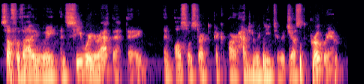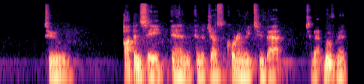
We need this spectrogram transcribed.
self-evaluate and see where you're at that day and also start to pick apart how you would need to adjust the program to compensate and, and adjust accordingly to that to that movement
